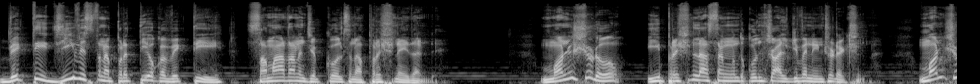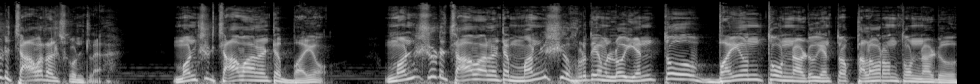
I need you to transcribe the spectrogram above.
వ్యక్తి జీవిస్తున్న ప్రతి ఒక్క వ్యక్తి సమాధానం చెప్పుకోవాల్సిన ప్రశ్న ఇదండి. మనుషుడు ఈ ప్రశ్నలు వేస్తాం ముందు కొంచెం ఐ గివ్ అన్ ఇంట్రొడక్షన్ మనుషుడు చావదలుచుకుంటలే. మనుషుడు చావాలంటే భయం. మనుషుడు చావాలంటే మనిషి హృదయంలో ఎంతో భయంతో ఉన్నాడు ఎంతో కలవరంతో ఉన్నాడు.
